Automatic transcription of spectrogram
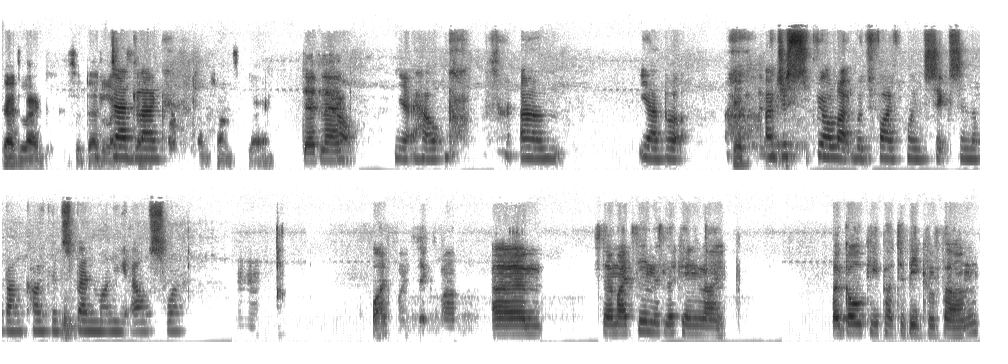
dead leg. It's a dead leg. dead leg. One chance to play. Dead leg. Help. Yeah, help. Um, yeah, but Good. I just feel like with 5.6 in the bank, I could spend money elsewhere. 5.6 well. Um, so my team is looking like goalkeeper to be confirmed.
